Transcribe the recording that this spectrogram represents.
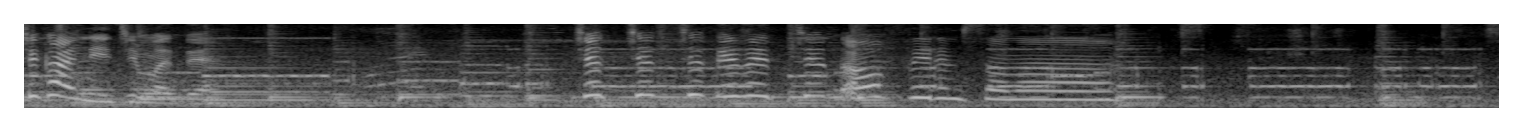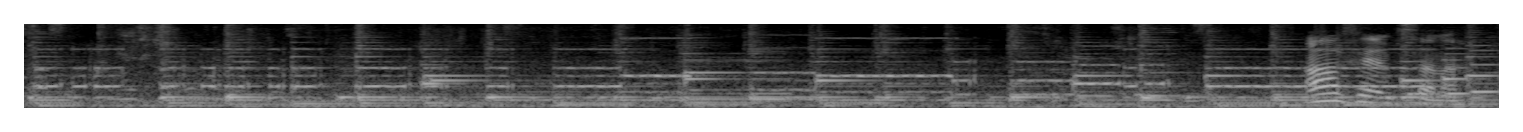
Çık anneciğim hadi. Çık çık çık. Evet çık. Aferin sana. Aferin sana.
